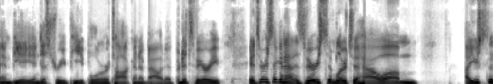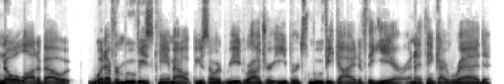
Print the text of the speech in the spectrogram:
NBA industry people who are talking about it. But it's very it's very secondhand. It's very similar to how um, I used to know a lot about whatever movies came out because I would read Roger Ebert's movie guide of the year, and I think I read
